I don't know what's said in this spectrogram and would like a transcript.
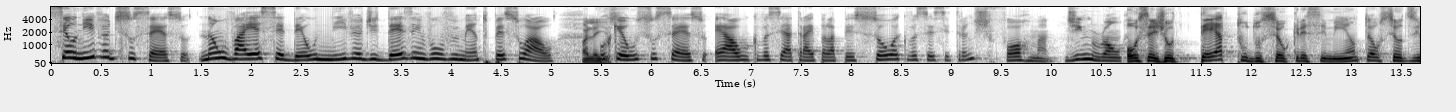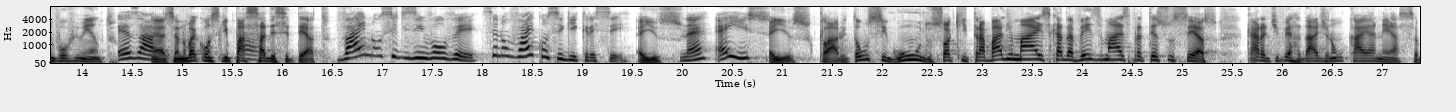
Seu nível de sucesso não vai exceder o nível de desenvolvimento pessoal, Olha porque o sucesso é algo que você atrai pela pessoa que você se transforma. Jim Rohn. Ou seja, o teto do seu crescimento é o seu desenvolvimento. Exato. É, você não vai conseguir passar desse teto. Vai não se desenvolver, você não vai conseguir crescer, É isso. né? É isso. É isso, claro. Então, o segundo, só que trabalhe mais, cada vez mais para ter sucesso. Cara, de verdade, não caia nessa.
